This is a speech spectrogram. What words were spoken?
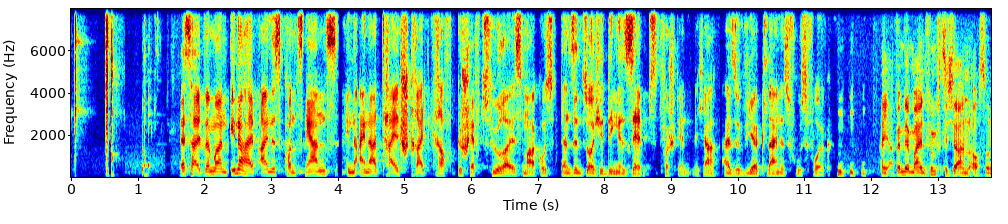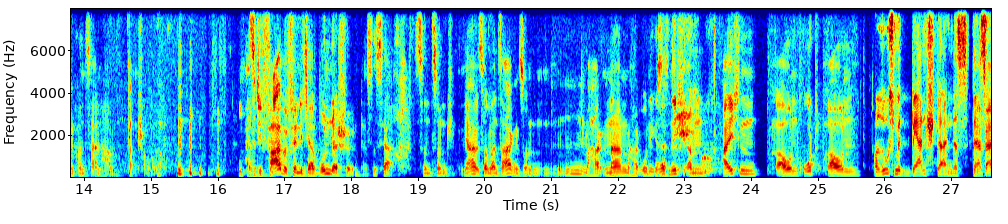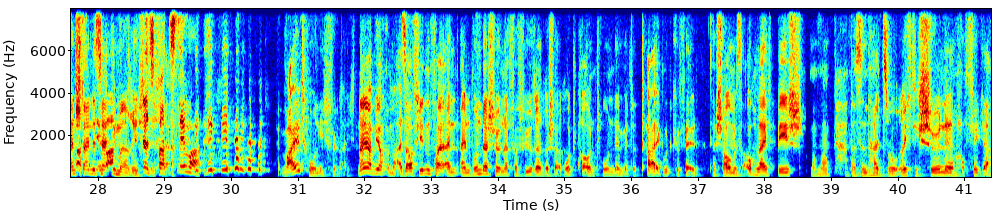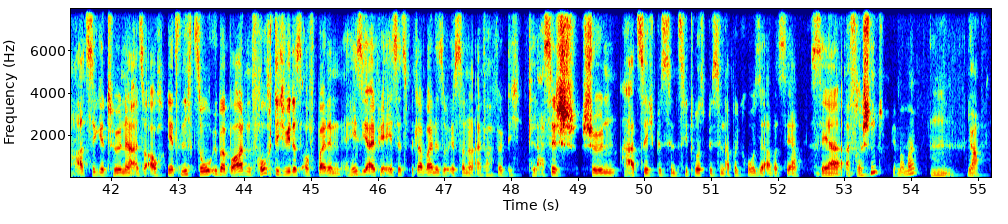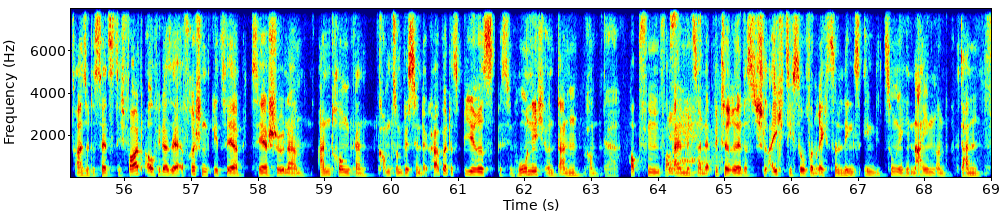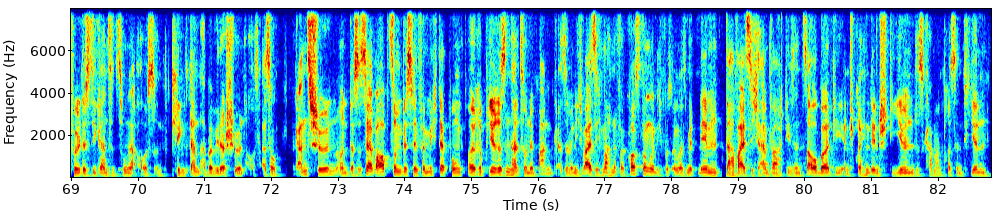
Deshalb, wenn man innerhalb eines Konzerns in einer Teilstreitkraft Geschäftsführer ist, Markus, dann sind solche Dinge selbstverständlich, ja. Also wir kleines Fußvolk. naja, wenn wir mal in 50 Jahren auch so einen Konzern haben, dann schauen wir mal. Also die Farbe finde ich ja wunderschön. Das ist ja so, so ein, ja, wie soll man sagen, so ein hm, Mahag na, Mahagoni ist es nicht. Ähm, Eichenbraun, Rotbraun. Versuch's mit Bernstein. Das, das ja, Bernstein ist immer. ja immer richtig. Das passt ja. immer. Waldhonig vielleicht. Naja, wie auch immer. Also auf jeden Fall ein, ein wunderschöner, verführerischer Rotbraunton, der mir total gut gefällt. Der Schaum ist auch leicht beige. Mama, das sind halt so richtig schöne, hopfige, harzige Töne. Also auch jetzt nicht so überbordend fruchtig, wie das oft bei den Hazy IPAs jetzt mittlerweile so ist, sondern einfach wirklich klassisch, schön, harzig, bisschen Zitrus, bisschen Aprikose, aber sehr, sehr erfrischend. Wie wir mal. Mm, ja, also das setzt sich fort. Auch wieder sehr erfrischend, geht sehr, sehr schöner Antrunk, dann kommt so ein bisschen der Körper des Bieres, bisschen Honig und dann kommt der Hopfen, vor allem mit seiner Bittere. Das schleicht sich so von rechts und links in die Zunge hinein und dann füllt es die ganze Zunge aus und klingt dann aber wieder schön aus. Also ganz schön und das ist ja überhaupt so ein bisschen für mich der Punkt. Eure Biere sind halt so eine Bank. Also wenn ich weiß, ich mache eine Verkostung und ich muss irgendwas mitnehmen, da weiß ich einfach, die sind sauber, die entsprechen den Stilen, das kann man präsentieren.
